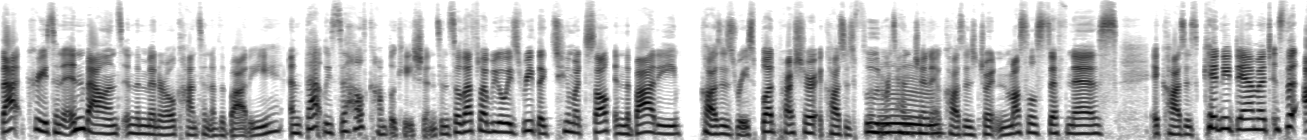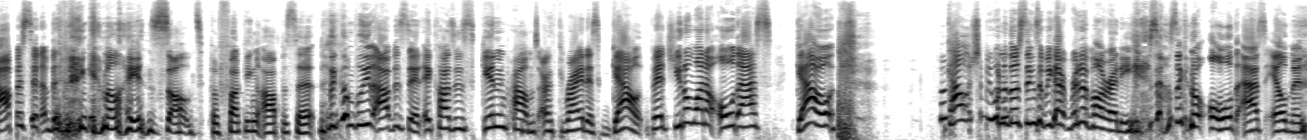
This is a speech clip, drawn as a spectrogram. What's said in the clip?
that creates an imbalance in the mineral content of the body. And that leads to health complications. And so that's why we always read like too much salt in the body causes raised blood pressure, it causes fluid retention, it mm. causes joint and muscle stiffness, it causes kidney damage. It's the opposite of the pink Himalayan salt. The fucking opposite. The complete opposite. It causes skin problems, arthritis, gout. Bitch, you don't want an old ass gout. Gout should be one of those things that we got rid of already. Sounds like an old ass ailment.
